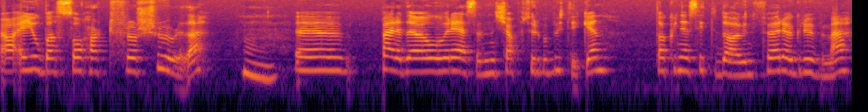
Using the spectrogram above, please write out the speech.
Ja, jeg jobba så hardt for å skjule det. Mm. Eh, bare det å reise en kjapp tur på butikken. Da kunne jeg sitte dagen før og gruve meg.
